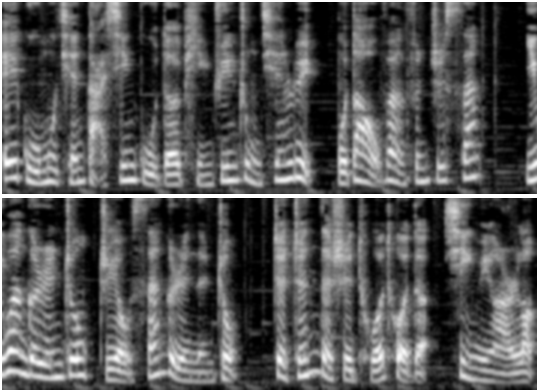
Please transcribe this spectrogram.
，A 股目前打新股的平均中签率不到万分之三，一万个人中只有三个人能中。这真的是妥妥的幸运儿了。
